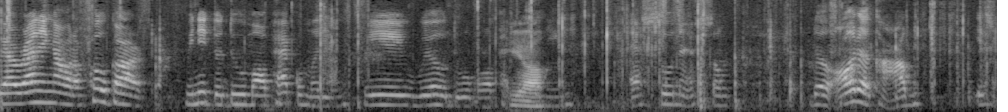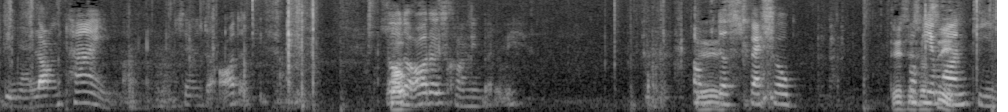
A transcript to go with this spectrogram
We are running out of code card. We need to do more pack opening. We will do more pack Yeah. opening as soon as some the order come. It's been a long time since the order came. So, So- the order is coming by the way. Of the special This is. Pokemon team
